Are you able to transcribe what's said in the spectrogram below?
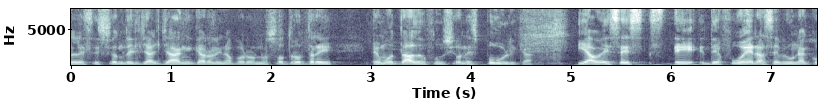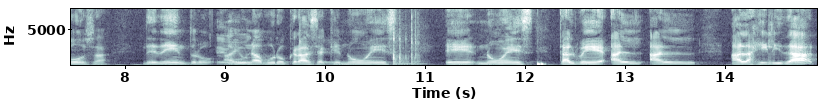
la excepción del Yalyan y Carolina, pero nosotros tres hemos estado en funciones públicas y a veces eh, de fuera se ve una cosa, de dentro hay una burocracia que no es, eh, no es tal vez al, al, a la agilidad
